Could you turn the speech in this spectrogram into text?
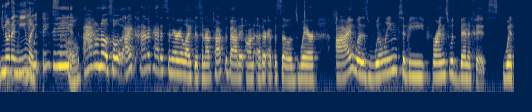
You know what I mean? you like, would think See, so. I don't know. So I kind of had a scenario like this, and I've talked about it on other episodes where I was willing to be friends with benefits with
